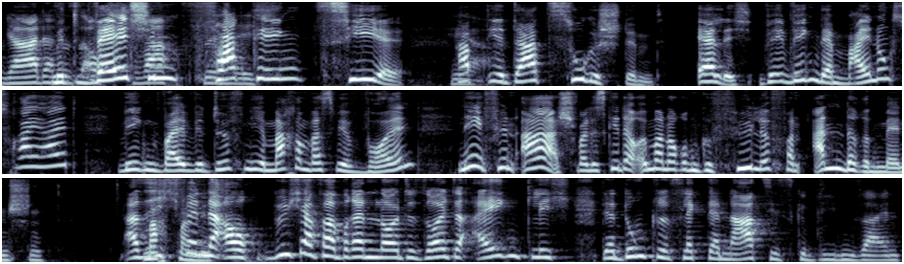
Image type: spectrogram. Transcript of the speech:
Ja, das Mit ist welchem fucking Ziel ja. habt ihr da zugestimmt? Ehrlich, wegen der Meinungsfreiheit? Wegen, weil wir dürfen hier machen, was wir wollen? Nee, für den Arsch, weil es geht auch immer noch um Gefühle von anderen Menschen. Also Macht ich finde nicht. auch, Bücher verbrennen, Leute, sollte eigentlich der dunkle Fleck der Nazis geblieben sein.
